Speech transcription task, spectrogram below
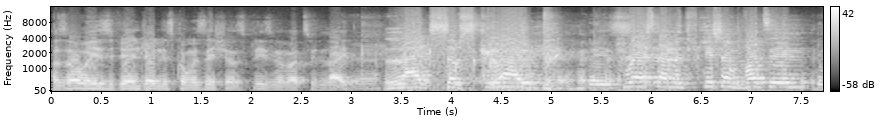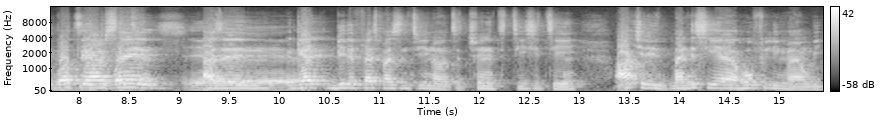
As always, if you're enjoying these conversations, please remember to like. Like, subscribe, Please. press that notification button. The button, You know I'm saying? Yeah. As in, get be the first person to you know to tune into TCT. Actually, man, this year hopefully, man, we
